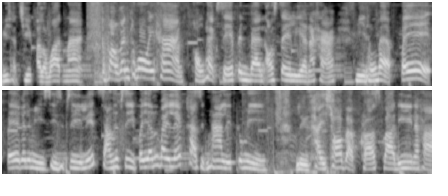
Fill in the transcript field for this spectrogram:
มีฉาชีพอารวาสมาก กระเป๋ากันขโมยค่ะ ของแพ็กเซฟเป็นแบรนด์ออสเตรเลียนะคะ มีทั้งแบบเป้ เป้ก็จะมี 44 ลิตร 34 ไปยันใบเล็กค่ะ 15 ลิตรก็มี หรือใครชอบแบบ cross body นะคะ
